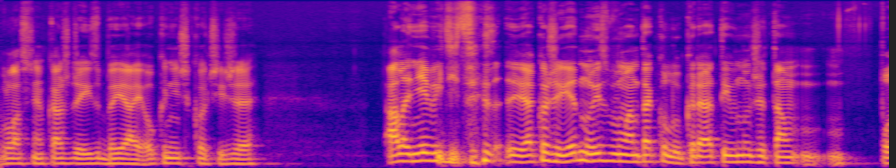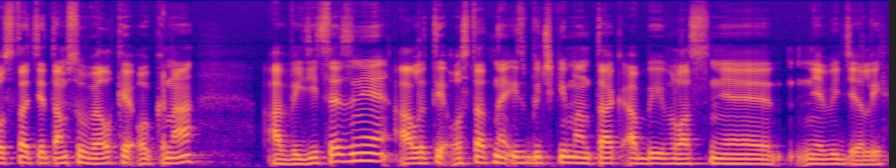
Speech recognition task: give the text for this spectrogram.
vlastne v každej izbe je aj okničko, čiže... Ale nevidíte, akože jednu izbu mám takú kreatívnu, že tam v podstate tam sú veľké okna a vidí cez ne, ale tie ostatné izbičky mám tak, aby vlastne nevideli.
